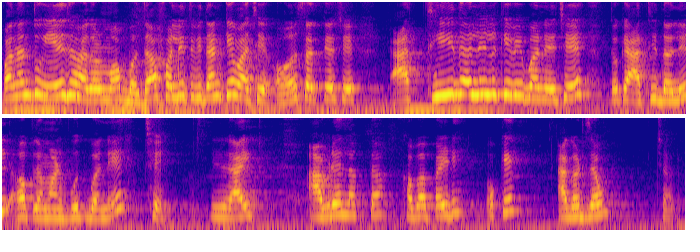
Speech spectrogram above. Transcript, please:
પરંતુ એ જ હરોળમાં બધા ફલિત વિધાન કેવા છે? અસત્ય છે. આથી દલીલ કેવી બને છે? તો કે આથી દલીલ અપ્રમાણભૂત બને છે. રાઈટ આવડે લખતા ખબર પડી? ઓકે આગળ જાઉં. ચાલો.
